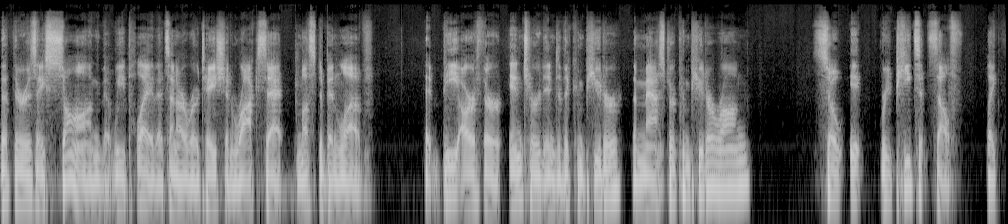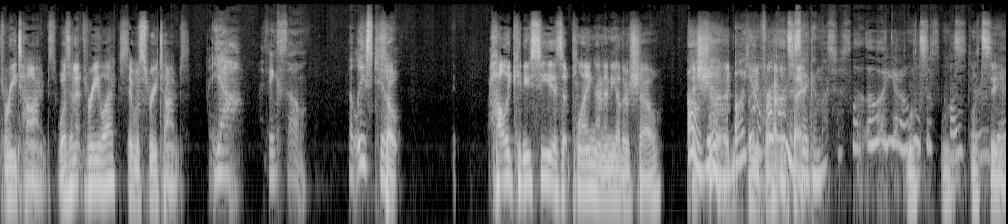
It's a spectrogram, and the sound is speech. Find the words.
that there is a song that we play that's in our rotation Roxette must have been love that Bea Arthur entered into the computer the master computer wrong so it repeats itself like three times wasn't it three lex it was three times Yeah, I think so. At least two. so holly can you see is it playing on any other show Oh it yeah. should Oh I yeah. mean, for Hold on a sake second. Let's just uh, you know Let's- just let's- let's see.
